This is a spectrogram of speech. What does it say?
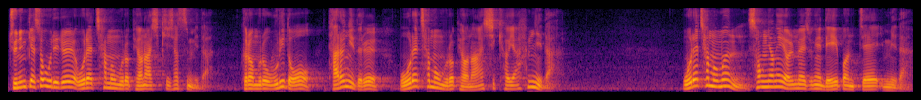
주님께서 우리를 오래 참음으로 변화시키셨습니다. 그러므로 우리도 다른 이들을 오래 참음으로 변화시켜야 합니다. 오래 참음은 성령의 열매 중에 네 번째입니다.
